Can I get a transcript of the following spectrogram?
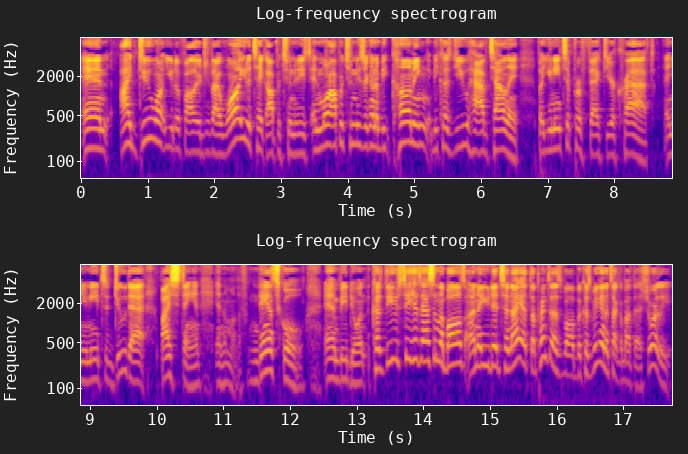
And I do want you to follow your dreams. I want you to take opportunities, and more opportunities are going to be coming because you have talent. But you need to perfect your craft, and you need to do that by staying in the motherfucking dance school and be doing. Because do you see his ass in the balls? I know you did tonight at the Princess Ball because we're going to talk about that shortly.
